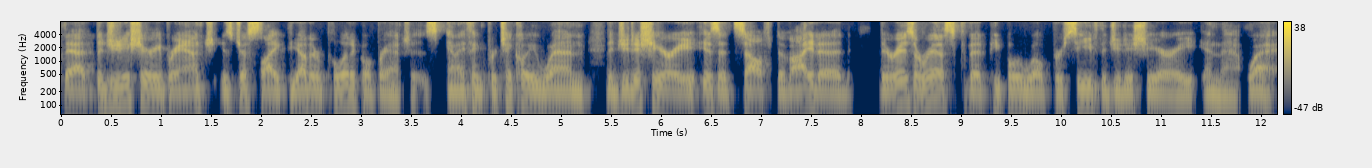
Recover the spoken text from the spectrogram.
that the judiciary branch is just like the other political branches. And I think, particularly when the judiciary is itself divided, there is a risk that people will perceive the judiciary in that way.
